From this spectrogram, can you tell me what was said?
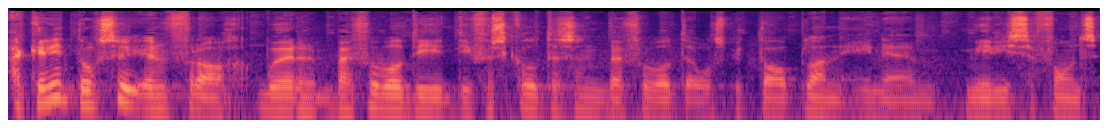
Ek het net nog so 'n vraag oor byvoorbeeld die die verskil tussen byvoorbeeld 'n hospitaalplan en 'n mediese fonds.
